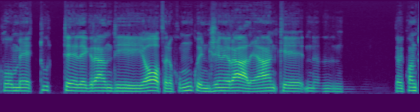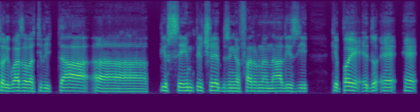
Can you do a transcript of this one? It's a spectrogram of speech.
come tutte le grandi opere, o comunque in generale anche nel, per quanto riguarda l'attività uh, più semplice, bisogna fare un'analisi che poi è, è, è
